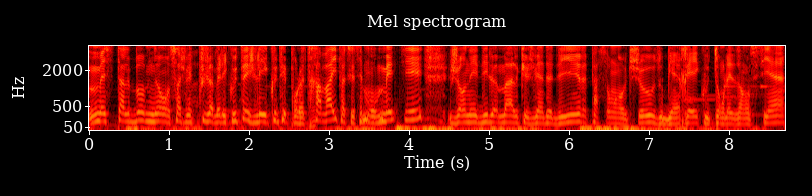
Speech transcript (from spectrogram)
Mais cet album, non, ça je vais plus jamais l'écouter. Je l'ai écouté pour le travail parce que c'est mon métier. J'en ai dit le mal que je viens de dire. Passons à autre chose ou bien réécoutons les anciens.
